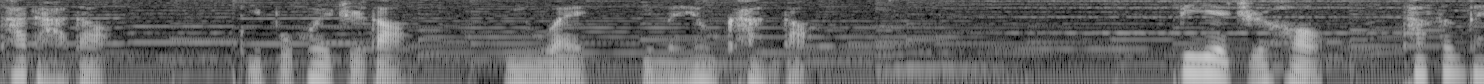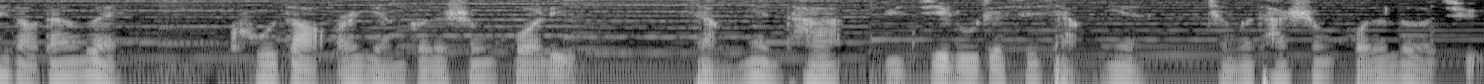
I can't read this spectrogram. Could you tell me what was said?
他答道：“你不会知道，因为你没有看到。”毕业之后，他分配到单位，枯燥而严格的生活里，想念他与记录这些想念，成了他生活的乐趣。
